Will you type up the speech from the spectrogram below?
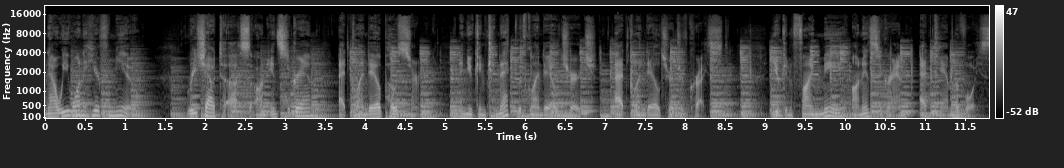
Now we want to hear from you. Reach out to us on Instagram at Glendale Post Sermon, and you can connect with Glendale Church at Glendale Church of Christ. You can find me on Instagram at Cam the Voice.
